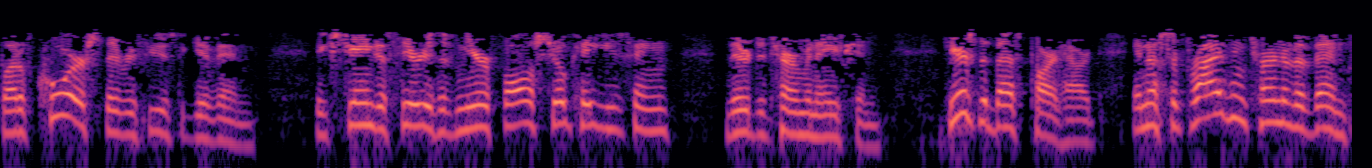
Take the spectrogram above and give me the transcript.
but of course they refuse to give in. Exchange a series of near falls, showcasing their determination. Here's the best part, Howard. In a surprising turn of events,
